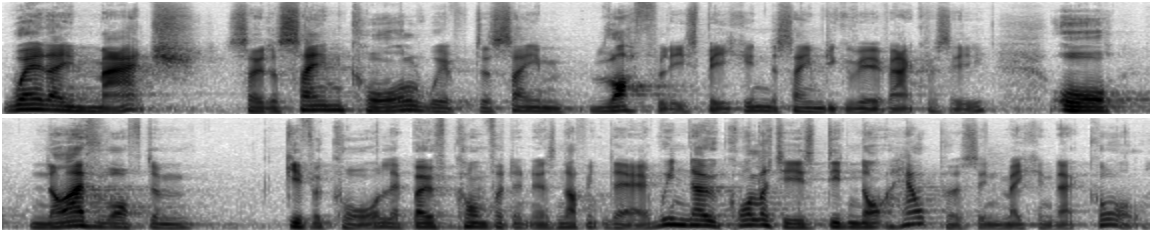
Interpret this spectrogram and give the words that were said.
where they match, so the same call with the same, roughly speaking, the same degree of accuracy, or neither of them give a call, they're both confident there's nothing there, we know qualities did not help us in making that call.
